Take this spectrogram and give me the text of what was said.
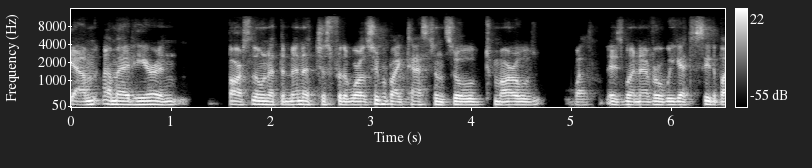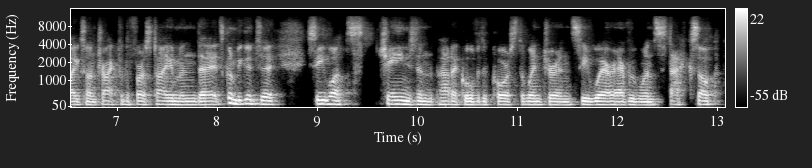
yeah, I'm, I'm out here in Barcelona at the minute just for the World Superbike testing. So tomorrow well, is whenever we get to see the bikes on track for the first time. And uh, it's going to be good to see what's changed in the paddock over the course of the winter and see where everyone stacks up.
